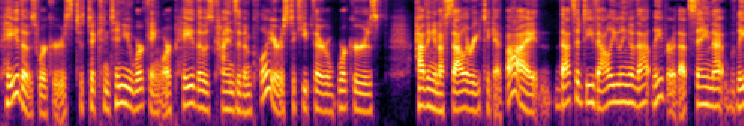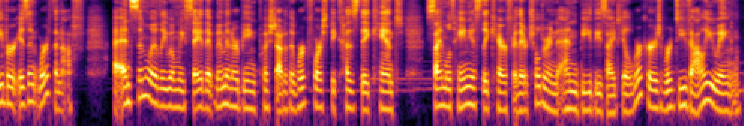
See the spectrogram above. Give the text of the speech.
pay those workers to, to continue working or pay those kinds of employers to keep their workers having enough salary to get by, that's a devaluing of that labor. That's saying that labor isn't worth enough. And similarly, when we say that women are being pushed out of the workforce because they can't simultaneously care for their children and be these ideal workers, we're devaluing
